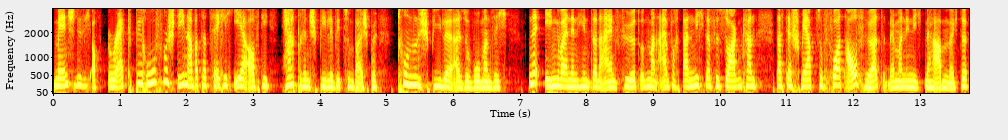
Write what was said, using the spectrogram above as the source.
Menschen, die sich auf Rack berufen, stehen aber tatsächlich eher auf die härteren Spiele, wie zum Beispiel Tunnelspiele, also wo man sich eine Ingwer in den Hintern einführt und man einfach dann nicht dafür sorgen kann, dass der Schmerz sofort aufhört, wenn man ihn nicht mehr haben möchte,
